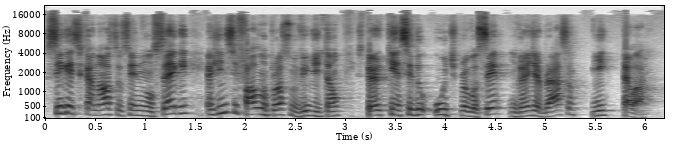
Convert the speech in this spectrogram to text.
siga esse canal se você ainda não segue a gente se fala no próximo vídeo então. Espero que tenha sido útil para você. Um grande abraço e até lá.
